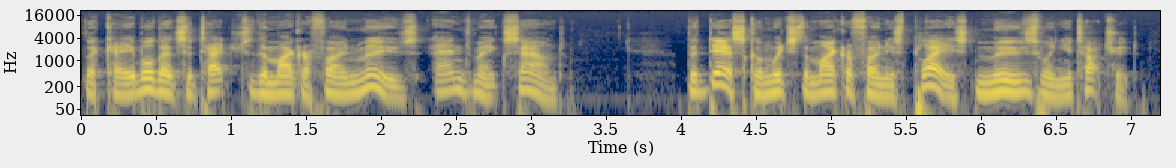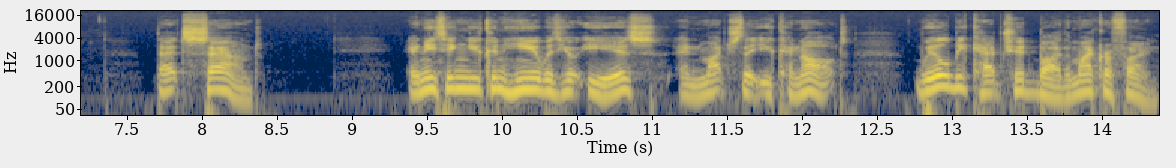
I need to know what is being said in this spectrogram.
The cable that's attached to the microphone moves and makes sound. The desk on which the microphone is placed moves when you touch it. That's sound. Anything you can hear with your ears, and much that you cannot, will be captured by the microphone.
